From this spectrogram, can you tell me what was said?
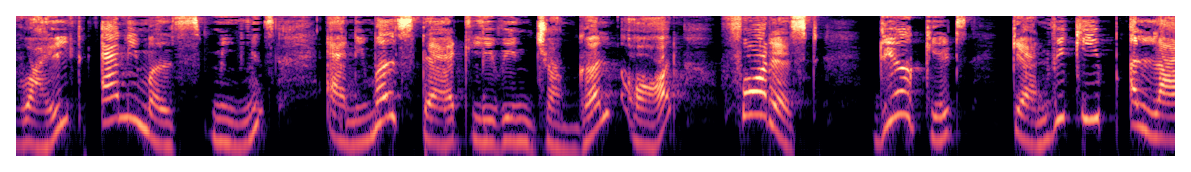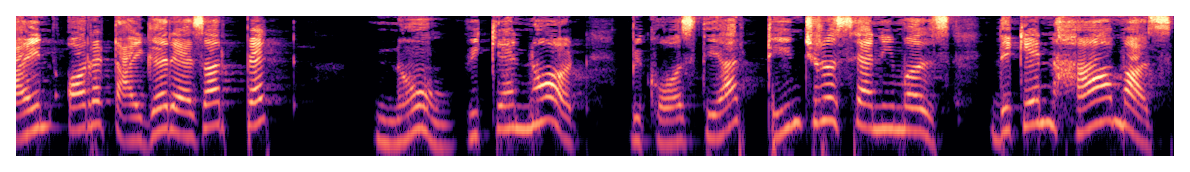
wild animals, means animals that live in jungle or forest. Dear kids, can we keep a lion or a tiger as our pet? No, we cannot because they are dangerous animals. They can harm us.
